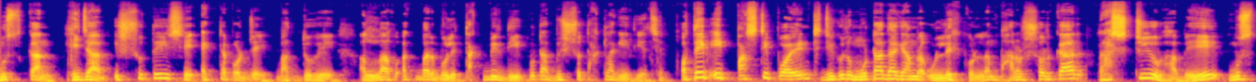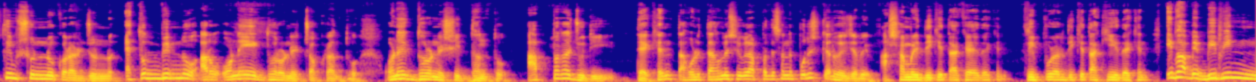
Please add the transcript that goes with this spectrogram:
মুস্কান, হিজাব ইস্যুতেই সে একটা পর্যায়ে বাধ্য হয়ে আল্লাহ আকবার বলে তাকবির দিয়ে গোটা বিশ্ব তাক লাগিয়ে দিয়েছেন। অতএব এই পাঁচটি পয়েন্ট যেগুলো মোটা দাগে আমরা উল্লেখ করলাম, ভারত সরকার রাষ্ট্রীয়ভাবে মুসলিম শূন্য করার জন্য এত ভিন্ন আরও অনেক ধরনের চক্রান্ত, অনেক ধরনের সিদ্ধান্ত আপনারা যদি দেখেন, তাহলে তাহলে সেগুলো আপনাদের সামনে পরিষ্কার হয়ে যাবে। আসামের দিকে তাকিয়ে দেখেন, ত্রিপুরার দিকে তাকিয়ে দেখেন। এভাবে বিভিন্ন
